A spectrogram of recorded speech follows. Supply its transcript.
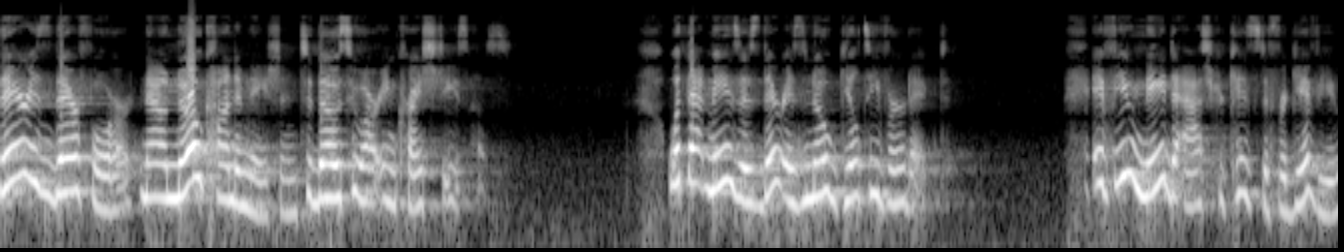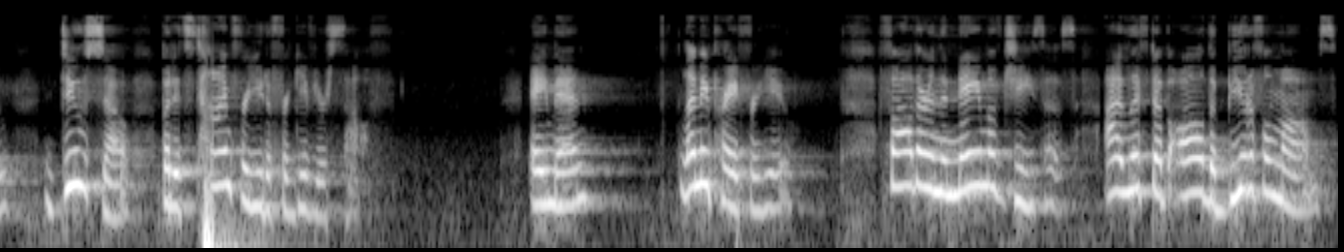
there is therefore now no condemnation to those who are in Christ Jesus. What that means is there is no guilty verdict. If you need to ask your kids to forgive you, do so. But it's time for you to forgive yourself. Amen. Let me pray for you. Father, in the name of Jesus, I lift up all the beautiful moms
